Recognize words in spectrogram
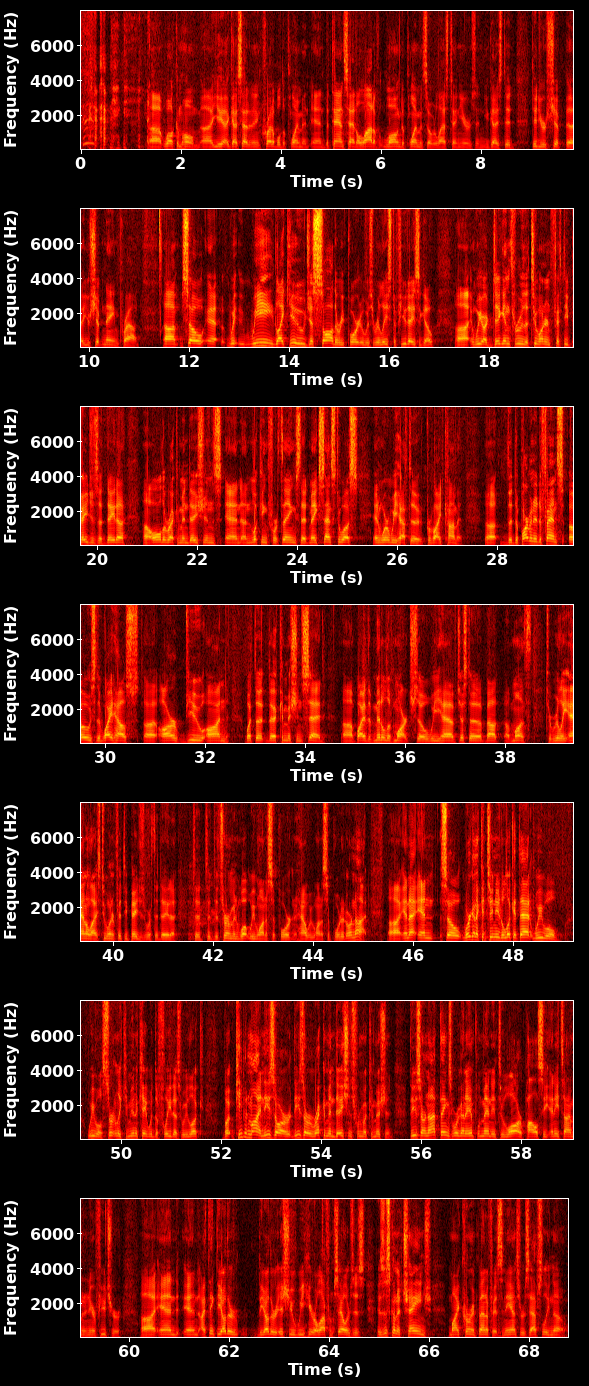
uh, welcome home. Uh, you guys had an incredible deployment, and Bataan's had a lot of long deployments over the last 10 years, and you guys did did your ship uh, your ship name proud. Uh, so uh, we, we, like you, just saw the report. It was released a few days ago. Uh, and we are digging through the 250 pages of data, uh, all the recommendations, and, and looking for things that make sense to us and where we have to provide comment. Uh, the Department of Defense owes the White House uh, our view on what the, the commission said uh, by the middle of March. So we have just a, about a month to really analyze 250 pages worth of data to, to determine what we want to support and how we want to support it or not. Uh, and, I, and so we're going to continue to look at that. We will, we will certainly communicate with the fleet as we look. But keep in mind, these are, these are recommendations from a commission. These are not things we're going to implement into law or policy anytime in the near future. Uh, and, and I think the other, the other issue we hear a lot from sailors is, is this going to change my current benefits? And the answer is absolutely no.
